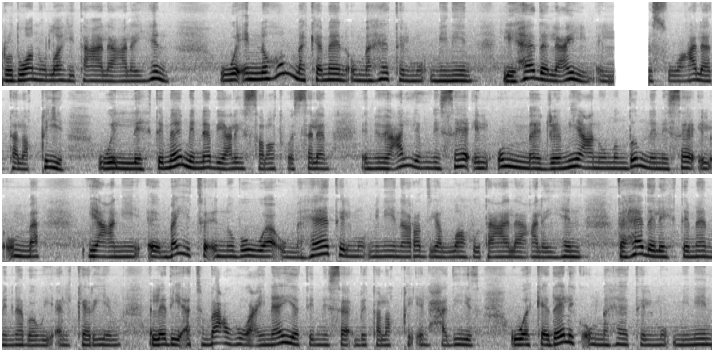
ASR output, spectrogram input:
رضوان الله تعالى عليهن. وإن هم كمان أمهات المؤمنين لهذا العلم اللي حرصوا على تلقيه والاهتمام النبي عليه الصلاة والسلام أنه يعلم نساء الأمة جميعا ومن ضمن نساء الأمة يعني بيت النبوة أمهات المؤمنين رضي الله تعالى عليهن. فهذا الاهتمام النبوي الكريم الذي أتبعه عناية النساء بتلقي الحديث وكذلك أمهات المؤمنين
